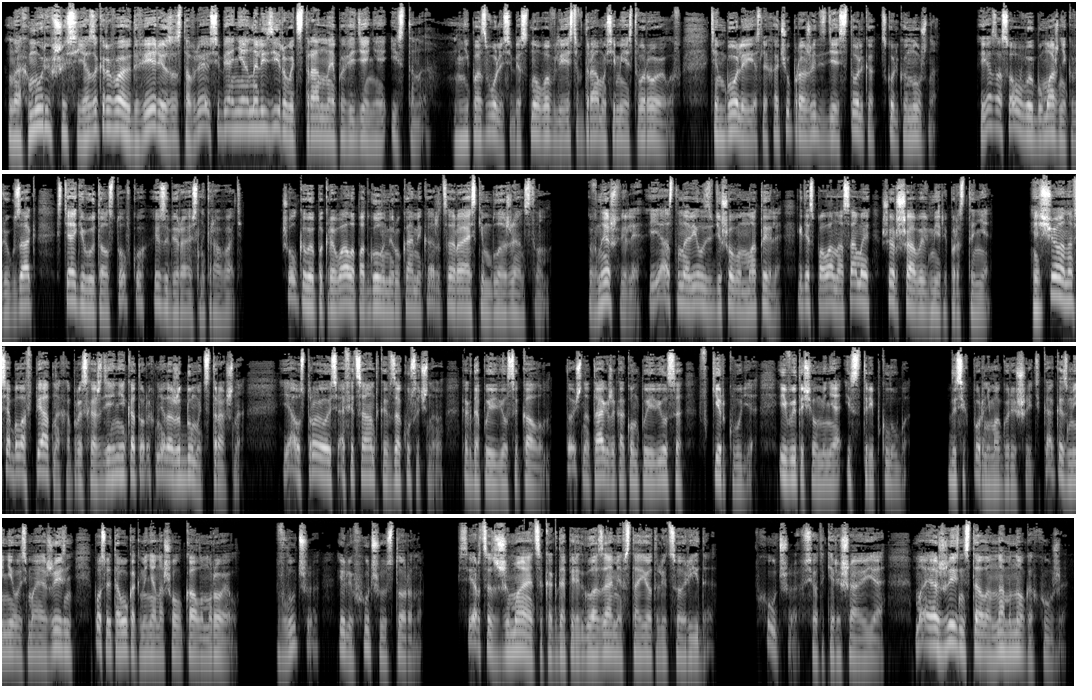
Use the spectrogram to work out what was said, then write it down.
Нахмурившись, я закрываю дверь и заставляю себя не анализировать странное поведение Истона. Не позволю себе снова влезть в драму семейства Ройлов, тем более, если хочу прожить здесь столько, сколько нужно. Я засовываю бумажник в рюкзак, стягиваю толстовку и забираюсь на кровать. Шелковое покрывало под голыми руками кажется райским блаженством. В Нэшвилле я остановилась в дешевом мотеле, где спала на самой шершавой в мире простыне. Еще она вся была в пятнах, о происхождении которых мне даже думать страшно. Я устроилась официанткой в закусочную, когда появился Каллум, точно так же, как он появился в Кирквуде и вытащил меня из стрип-клуба. До сих пор не могу решить, как изменилась моя жизнь после того, как меня нашел Каллум Ройл. В лучшую или в худшую сторону. Сердце сжимается, когда перед глазами встает лицо Рида. В худшую, все-таки решаю я. Моя жизнь стала намного хуже.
